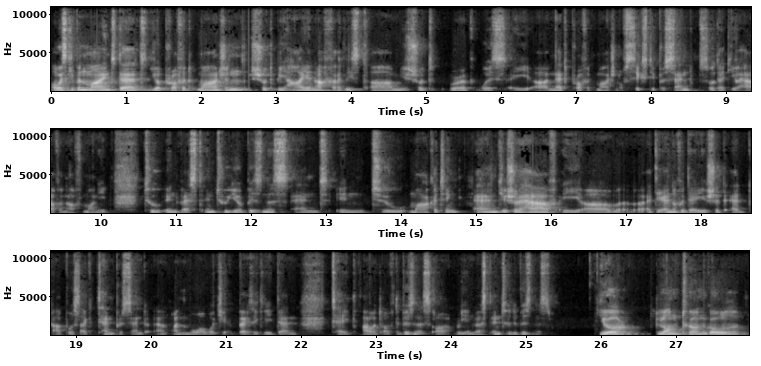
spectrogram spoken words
Always keep in mind that your profit margin should be high enough. At least um, you should work with a uh, net profit margin of 60% so that you have enough money to invest into your business and into marketing. And you should have a, uh, at the end of the day, you should add up with like 10% and more what you basically then take out of the business or reinvest into the business. Your long-term goal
